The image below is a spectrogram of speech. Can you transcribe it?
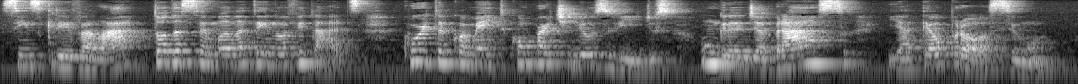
Se inscreva lá, toda semana tem novidades. Curta, comente compartilhe os vídeos. Um grande abraço e até o próximo!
